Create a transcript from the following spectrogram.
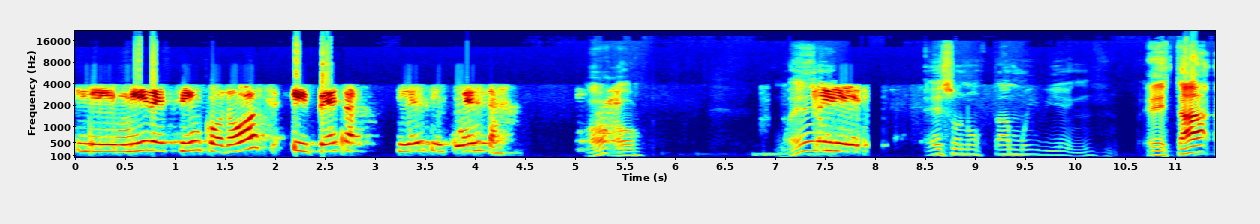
y mide 5'2 y pesa 150. Oh, oh. Bueno, eso no está muy bien. Está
